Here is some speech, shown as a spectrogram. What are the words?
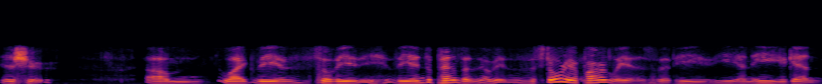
issue. Um, like the so the the independent. I mean, the story apparently is that he, he and he again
